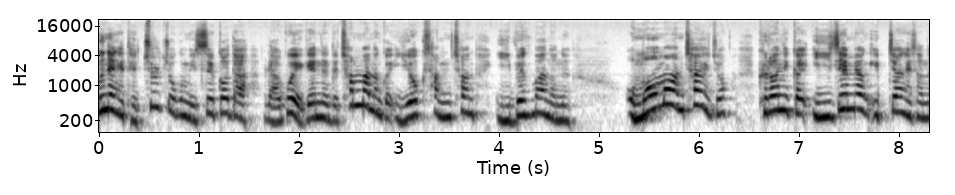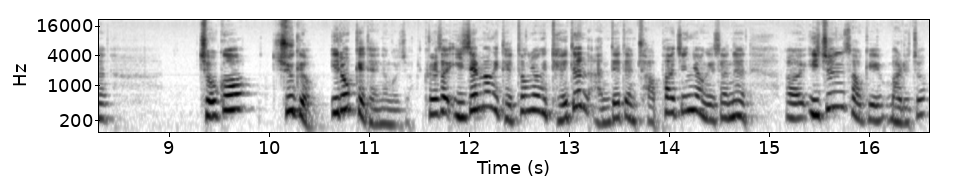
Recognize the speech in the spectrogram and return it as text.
은행에 대출 조금 있을 거다라고 얘기했는데 천만 원과 2억 3천 2백만 원은 어마어마한 차이죠. 그러니까 이재명 입장에서는 저거 죽여 이렇게 되는 거죠. 그래서 이재명이 대통령이 되든 안 되든 좌파 진영에서는 어, 이준석이 말이죠.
